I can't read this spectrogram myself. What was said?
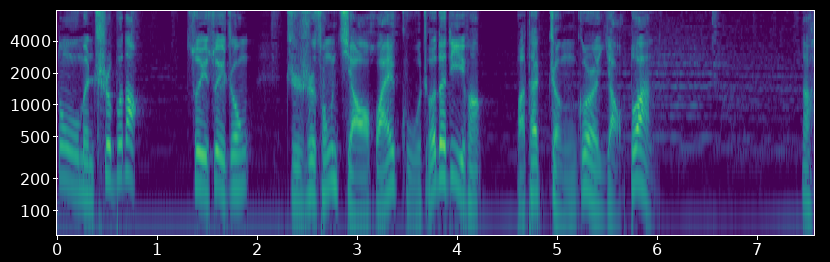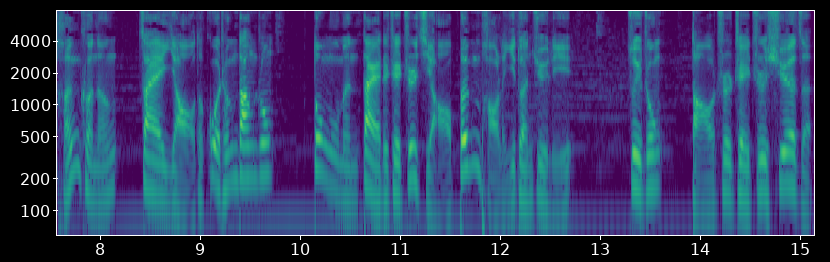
动物们吃不到，所以最终只是从脚踝骨折的地方把它整个咬断了。那很可能在咬的过程当中，动物们带着这只脚奔跑了一段距离，最终导致这只靴子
